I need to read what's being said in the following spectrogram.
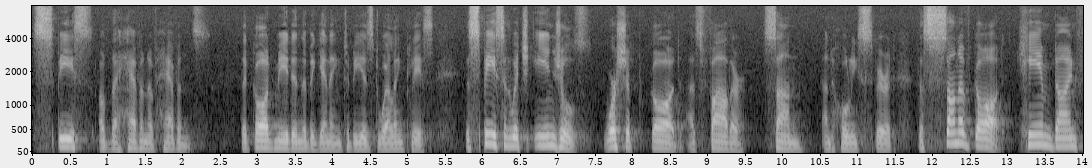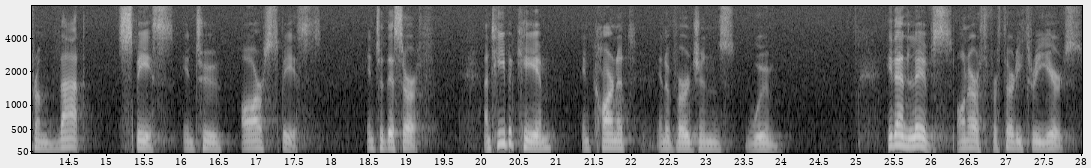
space of the heaven of heavens that God made in the beginning to be his dwelling place. the space in which angels worship God as Father, Son, and Holy Spirit. The Son of God came down from that space into our space, into this earth. And he became incarnate in a virgin's womb. He then lives on earth for 33 years.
